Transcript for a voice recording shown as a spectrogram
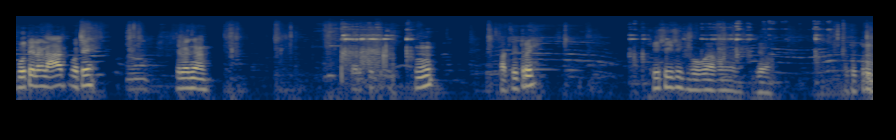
Buti lang lahat, buti. Oo. Ilan yan? Hmm? 33? Sige, sige, sige. Kukuha ko yan. Diyan. 33.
